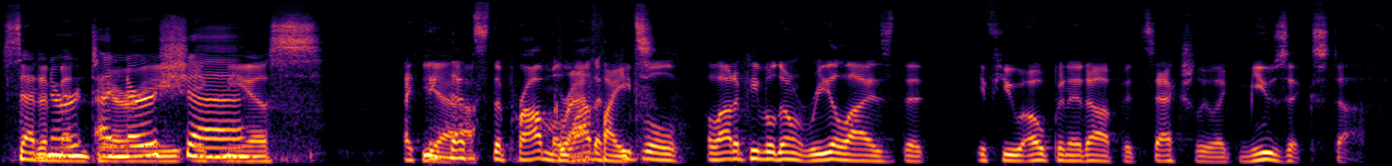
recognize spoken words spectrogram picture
Sedimentary, inertia. igneous. I think Yeah. that's the problem. A lot of people a lot of people don't realize that if you open it up, it's actually like music stuff.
